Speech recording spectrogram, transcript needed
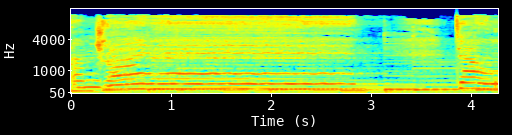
I'm driving down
